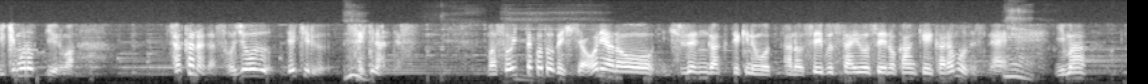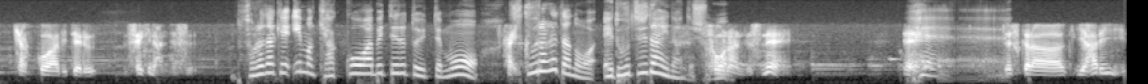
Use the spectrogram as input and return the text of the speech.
生き物っていうのは魚が遡上できる石なんです。まあ、そういったことで非常にあの自然学的にもあの生物多様性の関係からもですね、ええ。今脚光を浴びてる石なんです。それだけ今脚光を浴びてると言っても、はい。作られたのは江戸時代なんでしょそうなんですね。ええですから、やはり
